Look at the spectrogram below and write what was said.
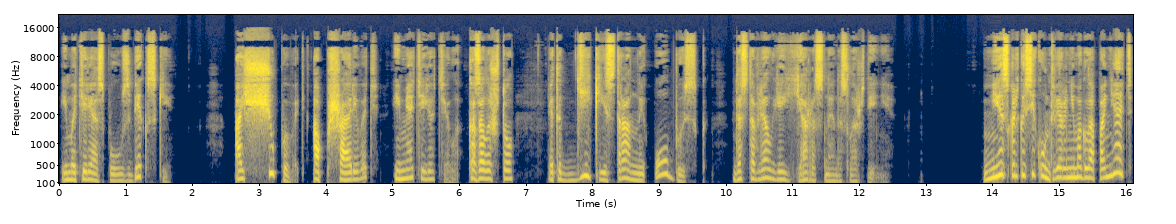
и матерясь по-узбекски, ощупывать, обшаривать и мять ее тело. Казалось, что этот дикий и странный обыск доставлял ей яростное наслаждение. Несколько секунд Вера не могла понять,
